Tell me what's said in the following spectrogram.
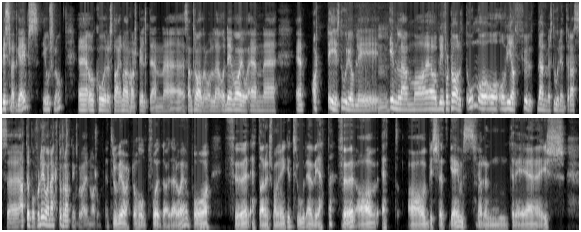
Bislett Games i Oslo, eh, og hvor Steinar har spilt en uh, sentral rolle. Og Det var jo en en artig historie å bli mm. innlemma og bli fortalt om, og, og, og, vi har fulgt den med stor interesse etterpå. For det er jo en ekte forretningsbra innovasjon. Jeg tror vi har vært og holdt foredrag der òg, på før et arrangement. Jeg ikke tror, jeg vet det. Før av et av Bislett Games for en tre-ish Eh,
